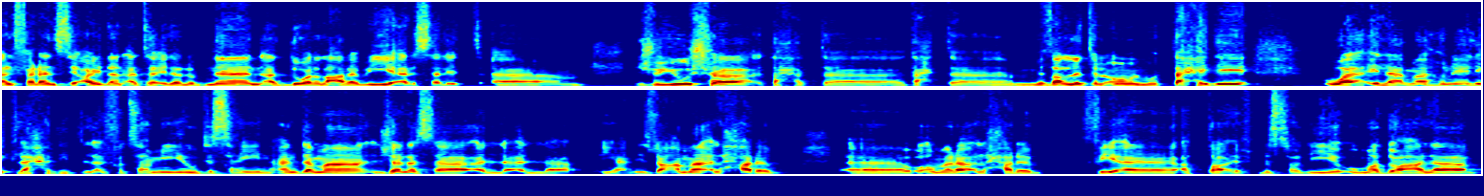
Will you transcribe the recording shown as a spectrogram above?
الفرنسي أيضا أتى إلى لبنان الدول العربية أرسلت جيوشها تحت آه، تحت آه، مظلة الأمم المتحدة. وإلى ما هنالك لحديث 1990 عندما جلس ال ال يعني زعماء الحرب وأمراء الحرب في الطائف بالسعودية ومضوا على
